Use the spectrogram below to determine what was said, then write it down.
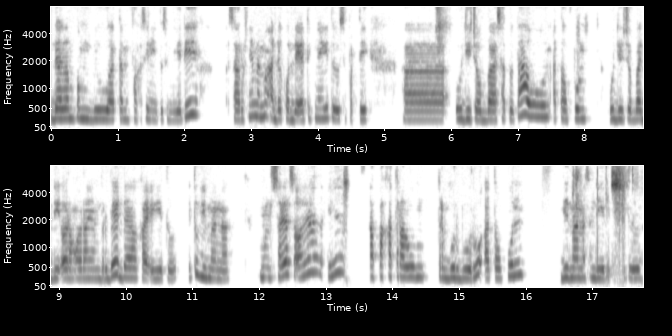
dalam pembuatan vaksin itu sendiri seharusnya memang ada kode etiknya gitu seperti uh, uji coba satu tahun ataupun uji coba di orang-orang yang berbeda kayak gitu. Itu gimana? Menurut saya soalnya ini apakah terlalu terburu-buru ataupun gimana sendiri gitu.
